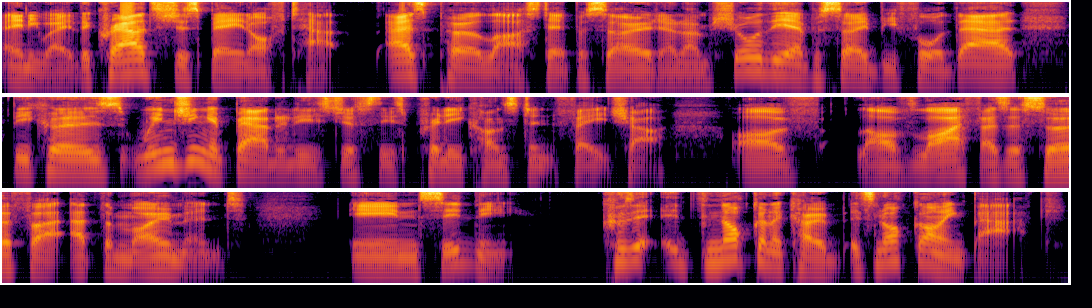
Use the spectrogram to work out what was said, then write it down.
Anyway, the crowd's just been off tap as per last episode, and I'm sure the episode before that, because whinging about it is just this pretty constant feature of of life as a surfer at the moment in Sydney. Because it, it's not going to go, it's not going back.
